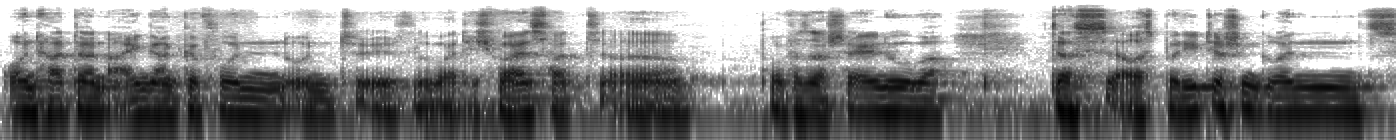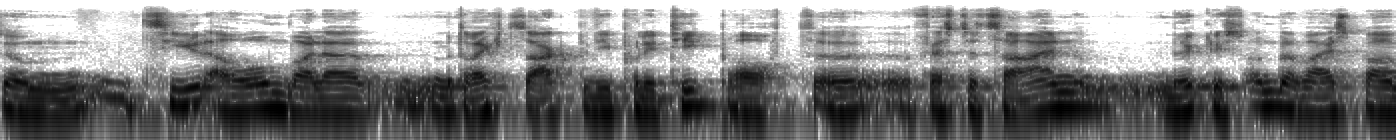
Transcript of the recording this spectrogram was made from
und hat dann Eingang gefunden und äh, soweit ich weiß, hat äh, Professor Schellnhuber das aus politischen Gründen zum Ziel erhoben, weil er mit Recht sagte, die Politik braucht äh, feste Zahlen, möglichst unbeweisbar,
